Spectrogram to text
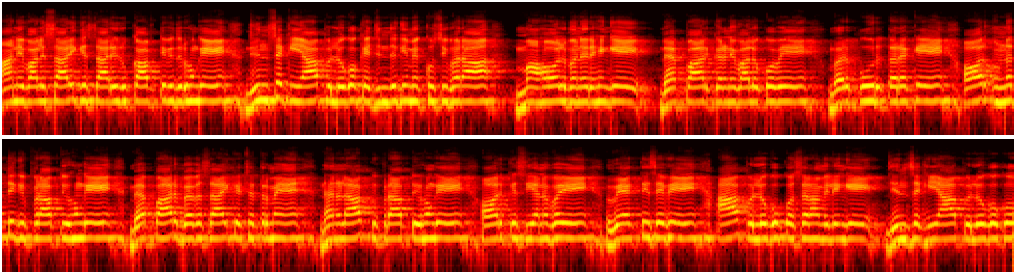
आने वाले सारी के सारी रुकावटें भी दूर होंगे, जिनसे कि आप लोगों के ज़िंदगी में खुशी भरा माहौल बने रहेंगे। व्यापार करने वालों को भी भरपूर तरह के और उन्नति की प्राप्ति होंगे। व्यापार, व्यवसाय के क्षेत्र में धन लाभ की प्राप्ति होंगे और किसी अनुभवी व्यक्ति से भी आप लोगों को सलाह मिलेंगे, जिनसे कि आप लोगों को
